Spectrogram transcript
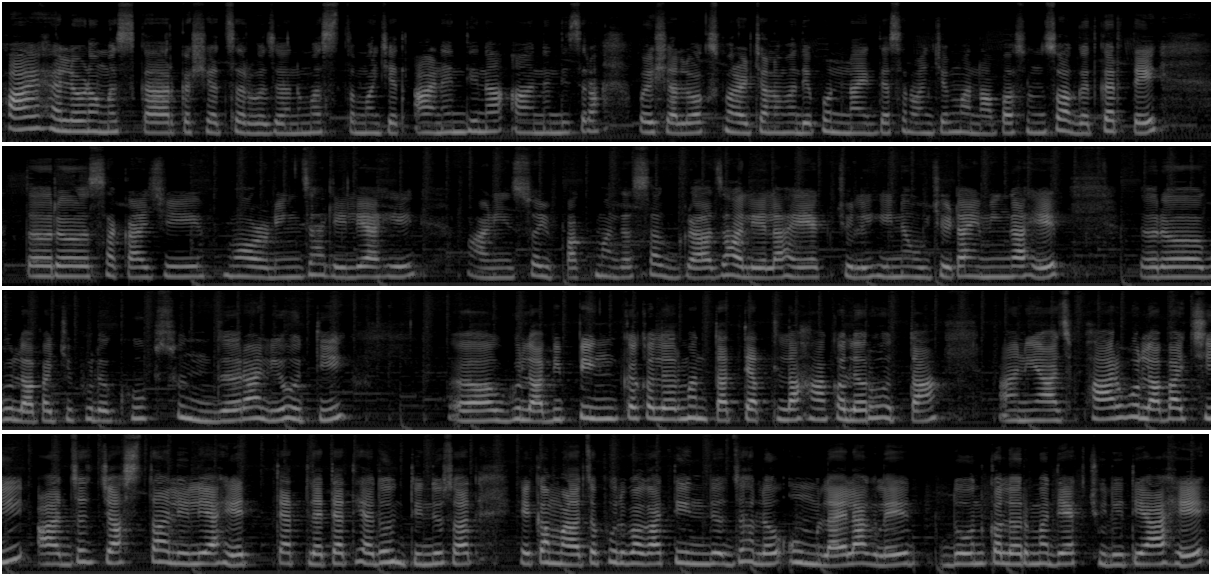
Hi hello नमस्कार. कसे आहेत सर्वजण? मस्त मजेत. आनंदी ना? आनंदीच राहा. वैशाल वॉक्स मराठी चॅनलमध्ये पुन्हा एकदा सर्वांचे मनापासून स्वागत करते. तर सकाळची मॉर्निंग झालेली आहे आणि स्वयंपाक माझा सगळा झालेला आहे. ॲक्च्युली ही नऊची टायमिंग आहे. तर गुलाबाची फुलं खूप सुंदर आली होती. गुलाबी पिंक कलर म्हणतात. त्यातला हा कलर होता. आणि आज फार गुलाबाची आजच जास्त आलेली आहेत. त्यातल्या त्यात ह्या दोन तीन दिवसात हे कमळाचं फूल बघा तीन दिवस झालं उमलाय लागले. दोन कलरमध्ये ॲक्च्युली ते आहे.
